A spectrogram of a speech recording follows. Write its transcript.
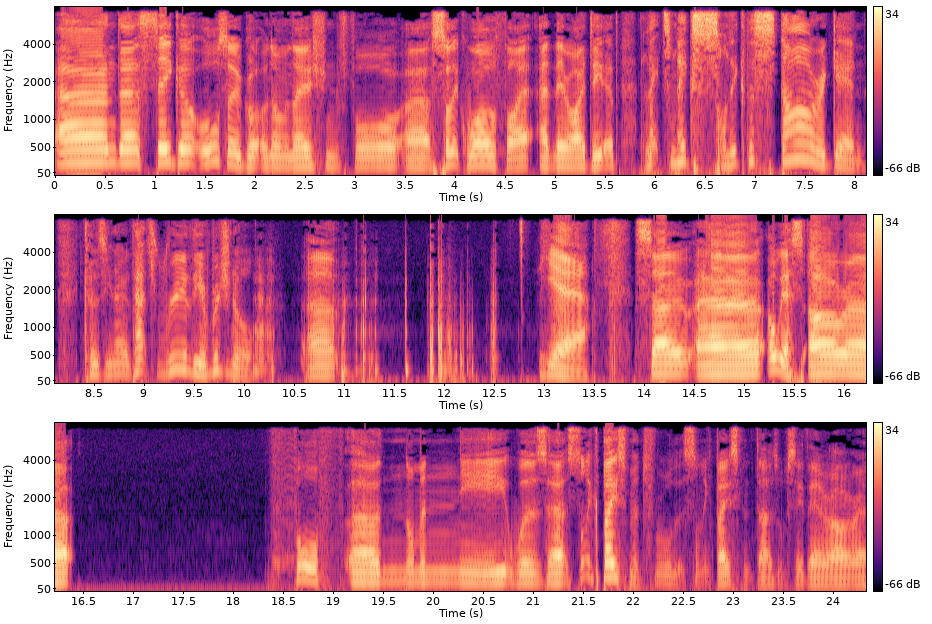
and uh, Sega also got a nomination for uh, Sonic Wildfire and their idea of let's make Sonic the star again, because you know that's really original. Uh, yeah. So, uh, oh yes, our uh, fourth uh, nominee was uh, Sonic Basement for all that Sonic Basement does. Obviously, they're our uh,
